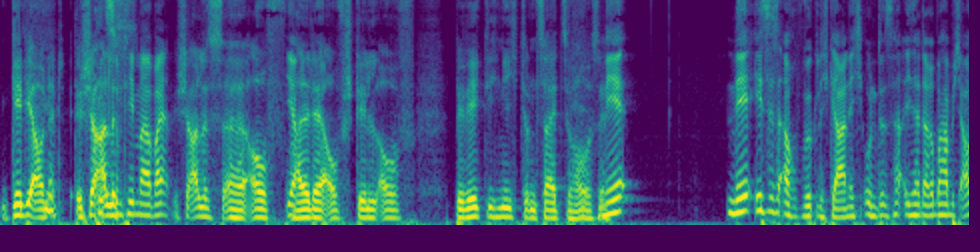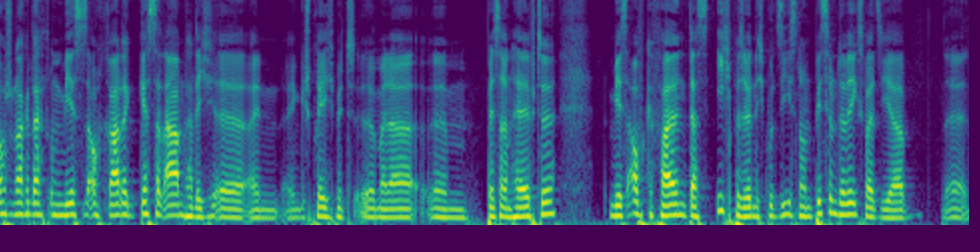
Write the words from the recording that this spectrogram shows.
Geht ja auch nicht. Ist ja Kurz alles, ist ja alles äh, auf Ja. Halde, auf Still, auf beweg dich nicht und sei zu Hause. Nee, nee, ist es auch wirklich gar nicht. Und das, darüber habe ich auch schon nachgedacht. Und mir ist es auch gerade, gestern Abend hatte ich äh, ein, ein Gespräch mit äh, meiner ähm, besseren Hälfte. Mir ist aufgefallen, dass ich persönlich, gut, sie ist noch ein bisschen unterwegs, weil sie ja äh,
